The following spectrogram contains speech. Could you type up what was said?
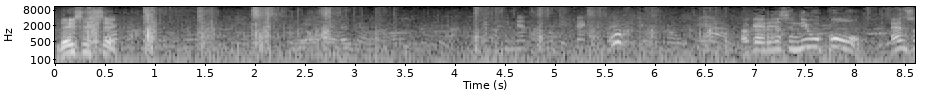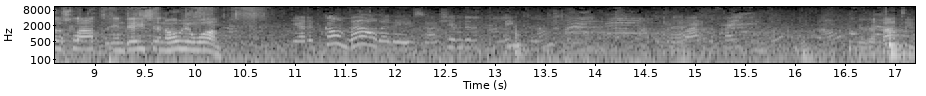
Deze is sick. Oké, er is een nieuwe poll. Enzo slaat in deze een hole in one. Ja, dat kan wel bij deze. Als je hem er links langs waren er 15 Oké, daar gaat hij.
